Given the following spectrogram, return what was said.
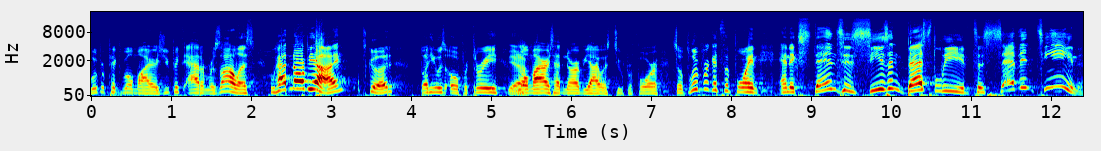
Blooper picked Wil Myers. You picked Adam Rosales, who had an RBI. That's good. But he was 0 for 3. Yeah. Wil Myers had an RBI, was 2 for 4. So Blooper gets the point and extends his season best lead to 17.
